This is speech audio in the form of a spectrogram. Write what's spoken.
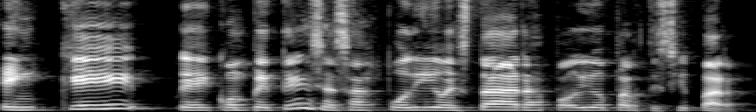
¿En qué eh, competencias has podido estar, has podido participar?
